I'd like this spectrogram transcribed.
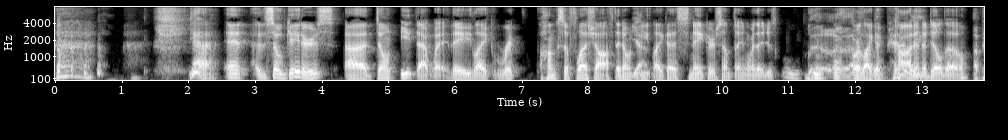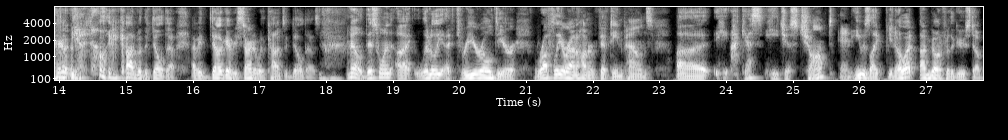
yeah, and uh, so gators uh, don't eat that way. They like rip hunks of flesh off. They don't Yeah. eat like a snake or something where they just or, or like Well, a cod and a dildo. Apparently, yeah, not like a cod with a dildo. I mean, don't get me started with cods and dildos. No, this one, uh, literally a three-year-old deer, roughly around 115 pounds. Uh, he, I guess he just chomped, and he was like, "You know what? I'm going for the gusto,"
